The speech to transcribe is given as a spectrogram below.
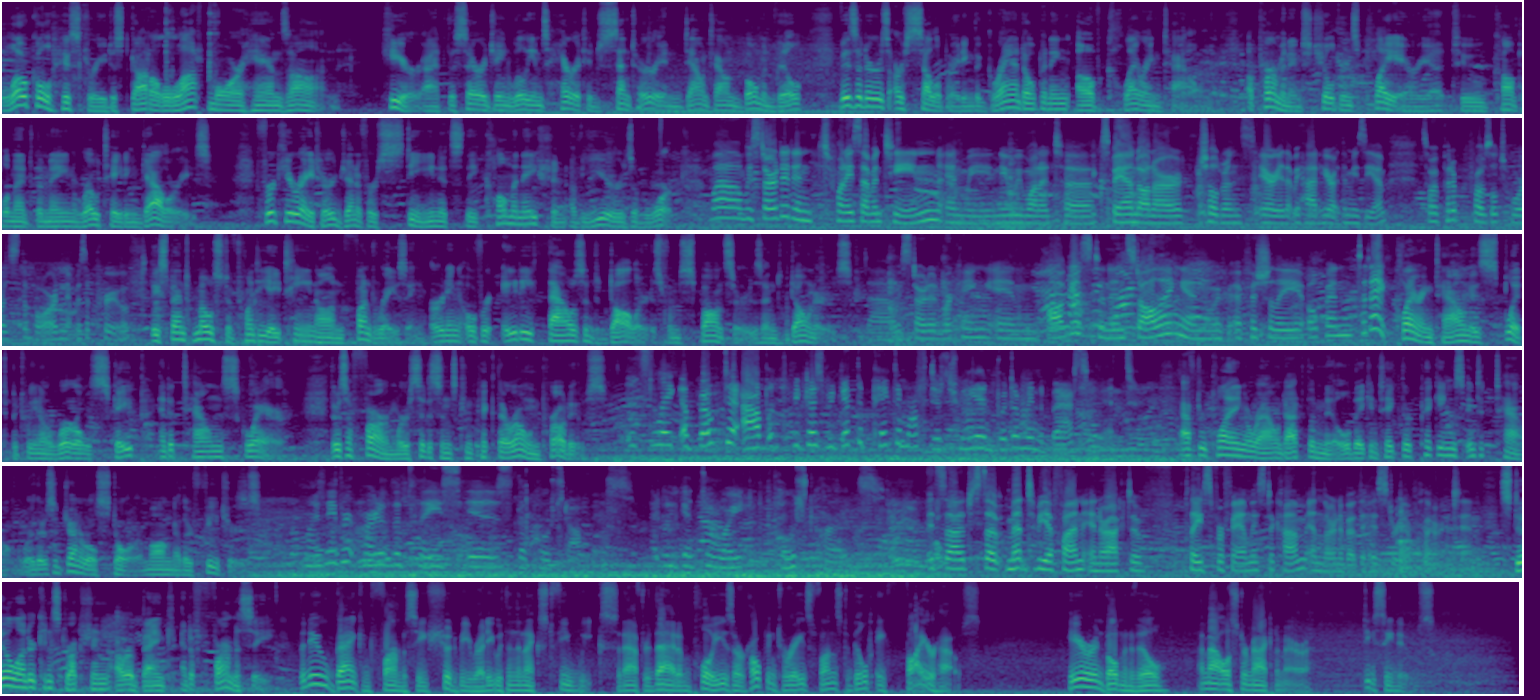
Local history just got a lot more hands on. Here at the Sarah Jane Williams Heritage Center in downtown Bowmanville, visitors are celebrating the grand opening of Claringtown, a permanent children's play area to complement the main rotating galleries. For curator Jennifer Steen, it's the culmination of years of work. Well, we started in 2017 and we knew we wanted to expand on our children's area that we had here at the museum. So I put a proposal towards the board and it was approved. They spent most of 2018 on fundraising, earning over $80,000 from sponsors and donors. Uh, we started working in August and installing and we're officially open today. Claringtown is split between a rural scape and a town square. There's a farm where citizens can pick their own produce. It's like about the apples because we get to pick them off the tree and put them in the basket. After playing around at the mill, they can take their pickings into town, where there's a general store, among other features. My favorite part of the place is the post office. You get to write postcards. It's uh, just a, meant to be a fun, interactive place for families to come and learn about the history of Clarington. Still under construction are a bank and a pharmacy. The new bank and pharmacy should be ready within the next few weeks, and after that, employees are hoping to raise funds to build a firehouse. Here in Bowmanville, I'm Alastair McNamara, DC News.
